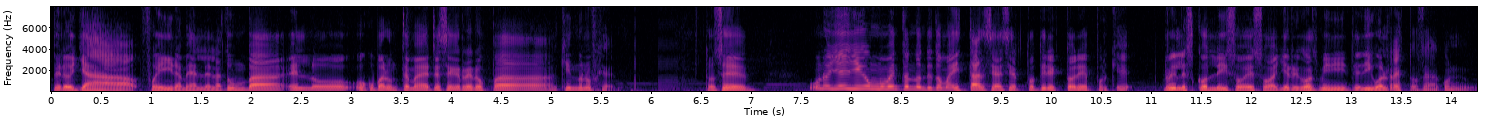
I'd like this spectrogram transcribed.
Pero ya fue ir a mearle la tumba en lo, ocupar un tema de 13 guerreros para Kingdom of Heaven. Entonces, uno ya llega a un momento en donde toma distancia de ciertos directores porque Ridley Scott le hizo eso a Jerry Goldsmith y te digo al resto, o sea, con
